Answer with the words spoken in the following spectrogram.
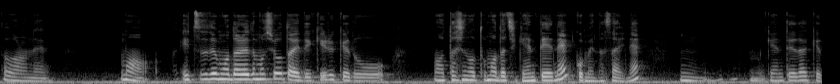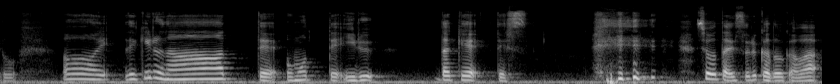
だからねまあいつでも誰でも招待できるけど、まあ、私の友達限定ね。ごめんなさいね。うん。限定だけどああできるなーって思っているだけです。招待するかどうかは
